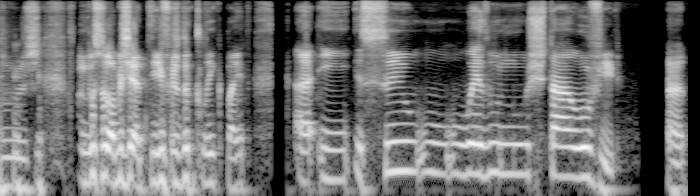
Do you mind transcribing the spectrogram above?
um dos, um dos objetivos do clickbait. Uh, e se o, o, Edu nos está a ouvir, uh,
